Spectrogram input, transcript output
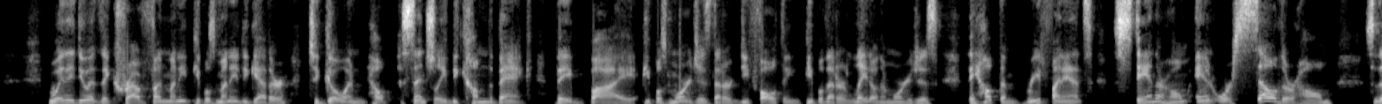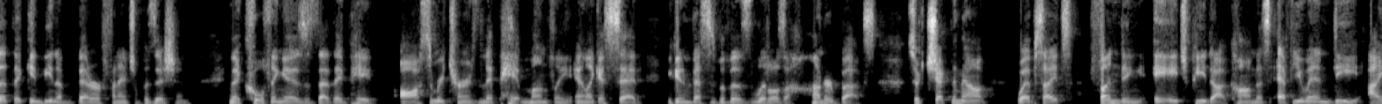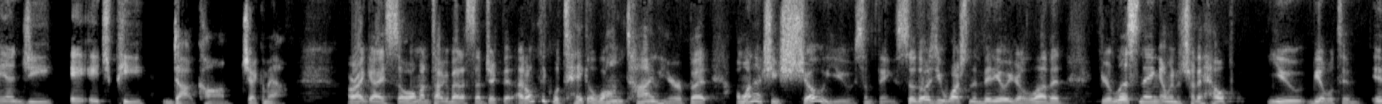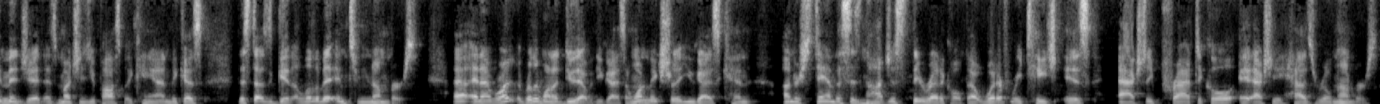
The way they do it, they crowdfund money, people's money together to go and help essentially become the bank. They buy people's mortgages that are defaulting, people that are late on their mortgages. They help them refinance, stay in their home, and or sell their home so that they can be in a better financial position. And the cool thing is, is that they pay awesome returns and they pay it monthly. And like I said, you can invest with as little as a hundred bucks. So check them out. Websites fundingahp.com. That's F U N D I N G A H P.com. Check them out. All right, guys. So I want to talk about a subject that I don't think will take a long time here, but I want to actually show you some things. So those of you watching the video, you're to love it. If you're listening, I'm going to try to help you be able to image it as much as you possibly can because this does get a little bit into numbers. Uh, and I re- really want to do that with you guys. I want to make sure that you guys can understand this is not just theoretical, that whatever we teach is actually practical, it actually has real numbers.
